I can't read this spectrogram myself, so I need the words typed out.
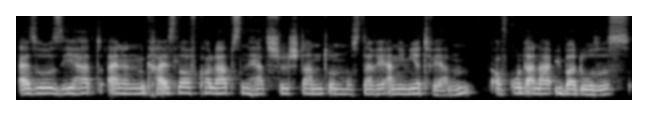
Also sie hat einen Kreislaufkollaps, einen Herzstillstand und muss da reanimiert werden aufgrund einer Überdosis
